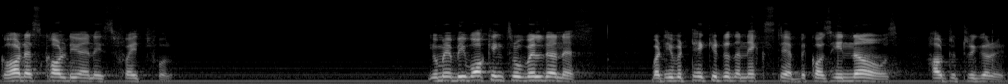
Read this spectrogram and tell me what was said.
God has called you and is faithful. You may be walking through wilderness, but He will take you to the next step because He knows how to trigger it.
